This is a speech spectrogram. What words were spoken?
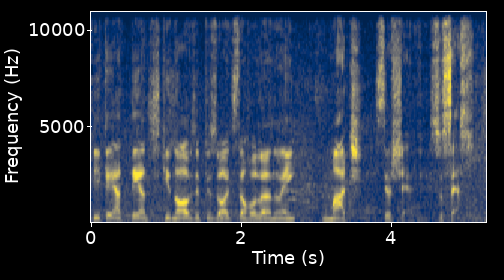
Fiquem atentos que novos episódios estão rolando em Mate Seu Chefe. Sucesso!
